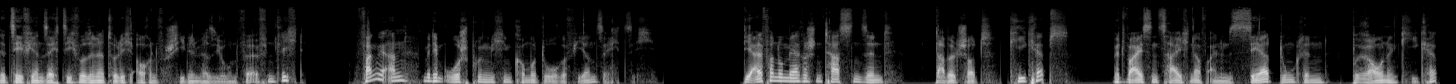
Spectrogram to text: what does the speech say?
Der C64 wurde natürlich auch in verschiedenen Versionen veröffentlicht. Fangen wir an mit dem ursprünglichen Commodore 64. Die alphanumerischen Tasten sind Double Shot Keycaps mit weißen Zeichen auf einem sehr dunklen braunen Keycap.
